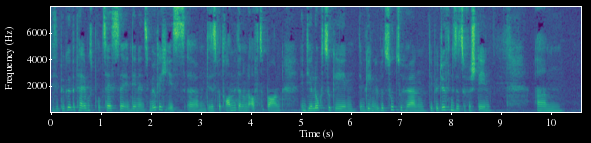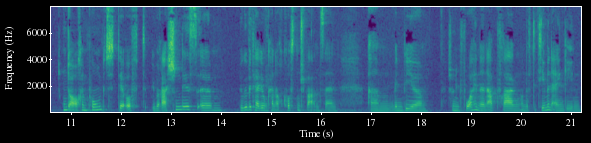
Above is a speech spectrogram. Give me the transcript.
diese Bürgerbeteiligungsprozesse, in denen es möglich ist, ähm, dieses Vertrauen miteinander aufzubauen, in Dialog zu gehen, dem Gegenüber zuzuhören, die Bedürfnisse zu verstehen. Ähm, und auch ein Punkt, der oft überraschend ist, ähm, Bürgerbeteiligung kann auch kostensparend sein. Ähm, wenn wir schon im Vorhinein abfragen und auf die Themen eingehen,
